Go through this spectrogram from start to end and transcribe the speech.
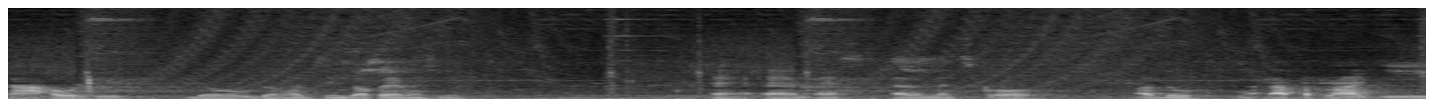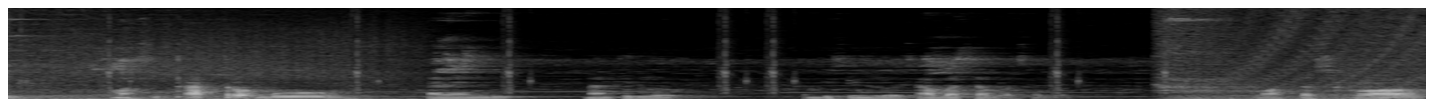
tahu sih. Udah udah ngabisin berapa yang sih eh MS elemen scroll. Aduh nggak dapat lagi. Masih katrok bung LND nanti dulu. Habisin dulu. Sahabat sahabat sahabat water scroll.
